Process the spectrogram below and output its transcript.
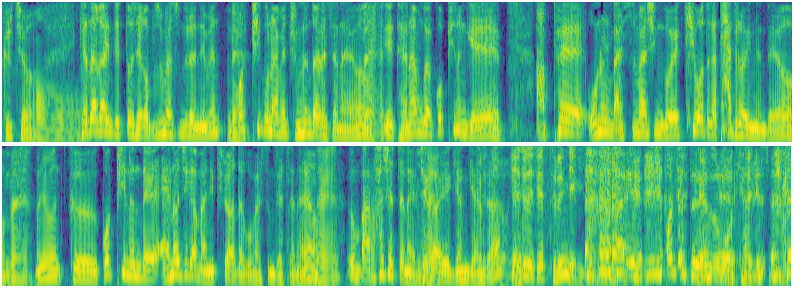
그렇죠. 오. 어. 게다가 이제 또 제가 무슨 말씀드렸냐면 네. 꽃 피고 나면 죽는다 그랬잖아요. 네. 이 대나무가 꽃 피는 게 앞에 오늘 말씀하신 거에 키워드가 다 들어 있는데요. 네. 뭐냐면 그 꽃 피는데 에너지가 많이 필요하다고 말씀드렸잖아요. 네. 말하셨잖아요. 제가 네. 얘기한 게 아니라. 그렇죠. 예전에 제가 들은 얘기죠. 예. 어쨌든 제가 그걸 뭐 어떻게 알겠습니까?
